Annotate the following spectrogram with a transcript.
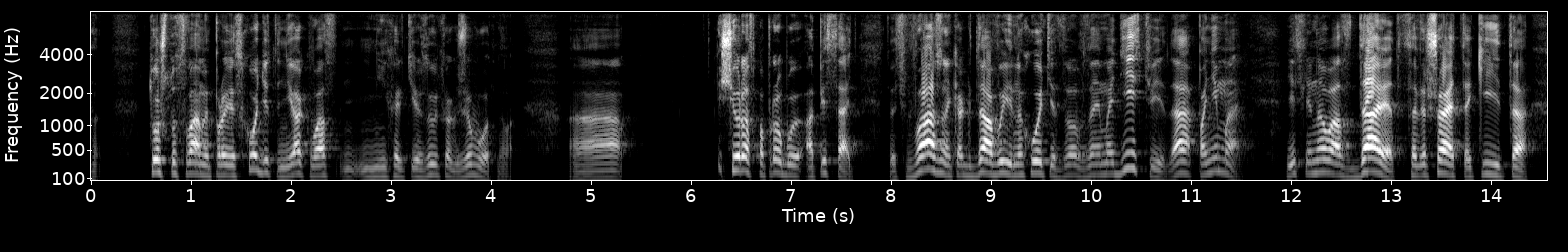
то, что с вами происходит, никак вас не характеризует как животного. А, еще раз попробую описать. То есть важно, когда вы находитесь во взаимодействии, да, понимать, если на вас давят, совершают какие-то э,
